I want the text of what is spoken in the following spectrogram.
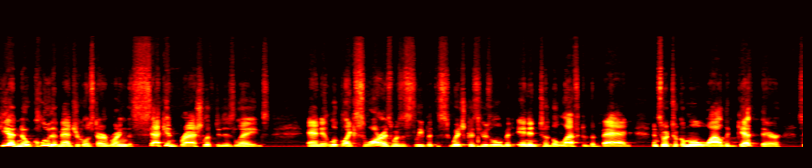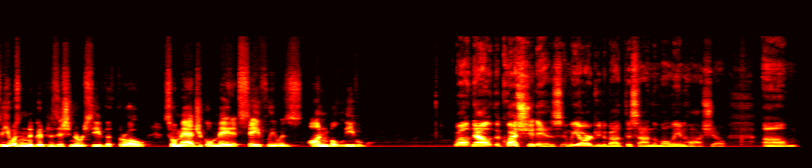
He had no clue that Madrigal started running the second Brash lifted his legs. And it looked like Suarez was asleep at the switch because he was a little bit in and to the left of the bag. And so it took him a little while to get there. So he wasn't in a good position to receive the throw. So Madrigal made it safely. It was unbelievable. Well, now the question is, and we argued about this on the Mully and Haugh show. Um,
